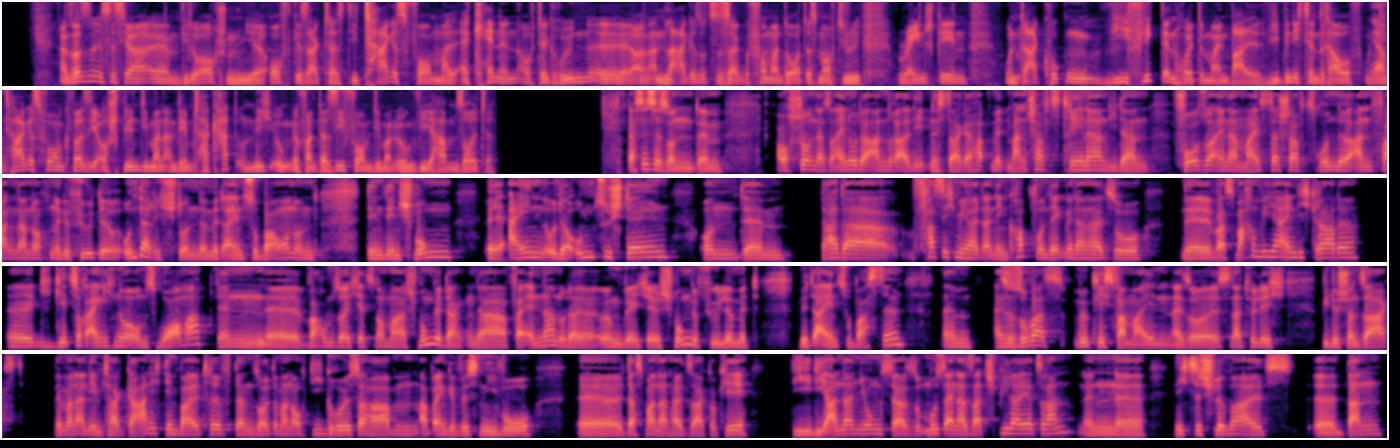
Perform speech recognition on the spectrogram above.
Ansonsten ist es ja, äh, wie du auch schon mir oft gesagt hast, die Tagesform mal erkennen auf der grünen äh, Anlage sozusagen, bevor man dort ist, mal auf die Range gehen und da gucken, wie fliegt denn heute mein Ball? Wie bin ich denn drauf? Und ja. die Tagesform quasi auch spielen, die man an dem Tag hat und nicht irgendeine Fantasieform, die man irgendwie haben sollte. Das ist es und ähm, auch schon das ein oder andere Erlebnis da gehabt mit Mannschaftstrainern, die dann vor so einer Meisterschaftsrunde anfangen, dann noch eine gefühlte Unterrichtsstunde mit einzubauen und den, den Schwung äh, ein- oder umzustellen. Und ähm, da, da fasse ich mir halt an den Kopf und denke mir dann halt so, äh, was machen wir hier eigentlich gerade? Äh, geht's doch eigentlich nur ums Warm-up, denn äh, warum soll ich jetzt nochmal Schwunggedanken da verändern oder irgendwelche Schwunggefühle mit, mit einzubasteln? Ähm, also sowas möglichst vermeiden. Also ist natürlich, wie du schon sagst, wenn man an dem Tag gar nicht den Ball trifft, dann sollte man auch die Größe haben, ab einem gewissen Niveau, äh, dass man dann halt sagt, okay, die, die anderen Jungs, da muss ein Ersatzspieler jetzt ran, denn äh, nichts ist schlimmer als äh, dann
